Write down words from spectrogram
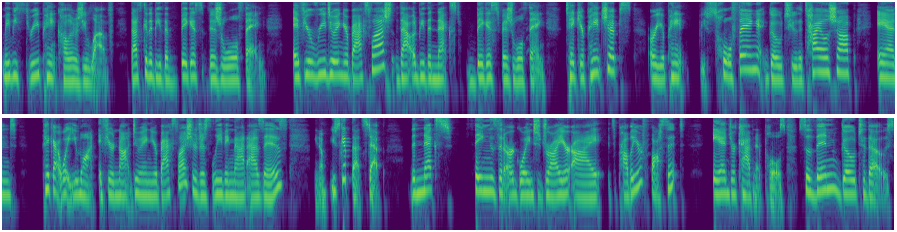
maybe three paint colors you love. That's going to be the biggest visual thing. If you're redoing your backsplash, that would be the next biggest visual thing. Take your paint chips or your paint whole thing, go to the tile shop and pick out what you want. If you're not doing your backsplash, you're just leaving that as is, you know, you skip that step. The next things that are going to dry your eye, it's probably your faucet and your cabinet pulls. So then go to those.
